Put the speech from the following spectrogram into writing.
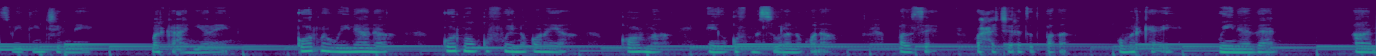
isweydiin jirnay marka aan yarayn goorma weynaana goormaan qof weyn noqonaya goorma ayn qof mas'uula noqonaa balse waxaa jira dad badan oo marka ay weynaadaan aan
